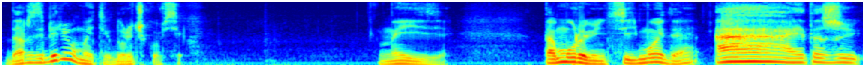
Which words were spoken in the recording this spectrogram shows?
Да разберем этих дурачков всех. На изи. Там уровень седьмой, да? А, это же...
